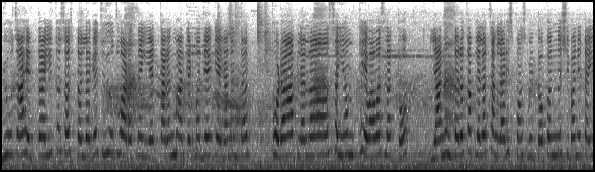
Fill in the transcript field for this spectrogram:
व्ह्यूज आहेत ताई कसं असतं लगेच व्ह्यूज वाढत नाही आहेत कारण मार्केटमध्ये गेल्यानंतर थोडा आपल्याला संयम ठेवावाच लागतो. यानंतरच आपल्याला चांगला रिस्पॉन्स मिळतो. पण नशिबाने ताई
